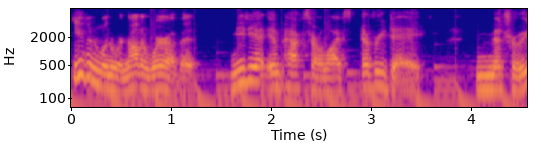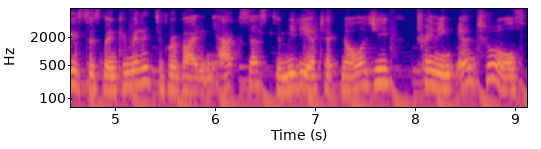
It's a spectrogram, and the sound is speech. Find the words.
Even when we're not aware of it, media impacts our lives every day. Metro East has been committed to providing access to media technology, training, and tools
